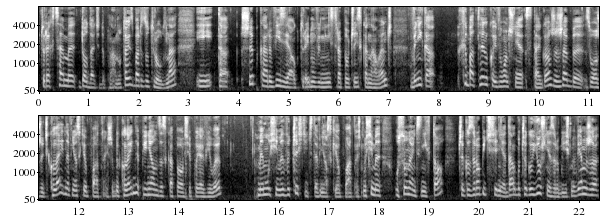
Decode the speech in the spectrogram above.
które chcemy dodać do planu. To jest bardzo trudne i ta szybka rewizja, o której mówi ministra Pełczyńska-Nałęcz, wynika chyba tylko i wyłącznie z tego, że żeby złożyć kolejne wnioski o płatność, żeby kolejne pieniądze z KPO się pojawiły, My musimy wyczyścić te wnioski o płatność. Musimy usunąć z nich to, czego zrobić się nie da, albo czego już nie zrobiliśmy. Wiem, że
